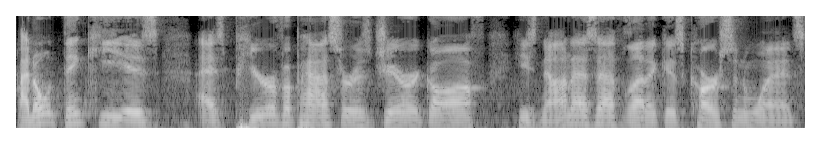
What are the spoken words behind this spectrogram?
I don't think he is as pure of a passer as Jared Goff. He's not as athletic as Carson Wentz.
